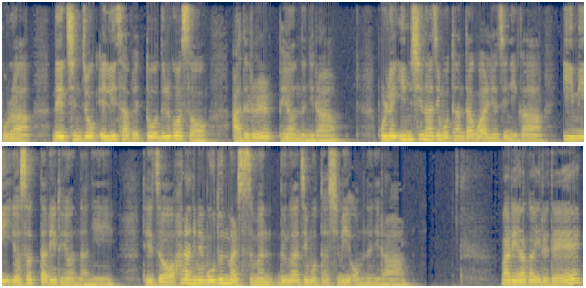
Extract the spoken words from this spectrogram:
보라 내 친족 엘리사벳도 늙어서 아들을 배었느니라 본래 임신하지 못한다고 알려진 이가 이미 여섯 달이 되었나니 대저 하나님의 모든 말씀은 능하지 못하심이 없느니라 마리아가 이르되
